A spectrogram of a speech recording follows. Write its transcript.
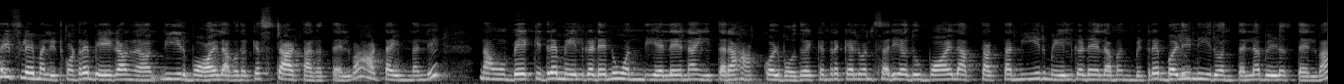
ಹೈ ಫ್ಲೇಮಲ್ಲಿ ಇಟ್ಕೊಂಡ್ರೆ ಬೇಗ ನೀರು ಬಾಯ್ಲ್ ಆಗೋದಕ್ಕೆ ಸ್ಟಾರ್ಟ್ ಆಗುತ್ತೆ ಅಲ್ವಾ? ಆ ಟೈಮ್ನಲ್ಲಿ ನಾವು ಬೇಕಿದ್ರೆ ಮೇಲ್ಗಡೆನೂ ಒಂದು ಎಲೆನ ಈ ಥರ ಹಾಕ್ಕೊಳ್ಬೋದು. ಯಾಕಂದರೆ ಕೆಲವೊಂದು ಸರಿ ಅದು ಬಾಯ್ಲ್ ಆಗ್ತಾ ಆಗ್ತಾ ನೀರು ಮೇಲ್ಗಡೆ ಎಲ್ಲ ಬಂದುಬಿಟ್ರೆ ಬಳಿ ನೀರು ಅಂತೆಲ್ಲ ಬೀಳುತ್ತೆ ಅಲ್ವಾ?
